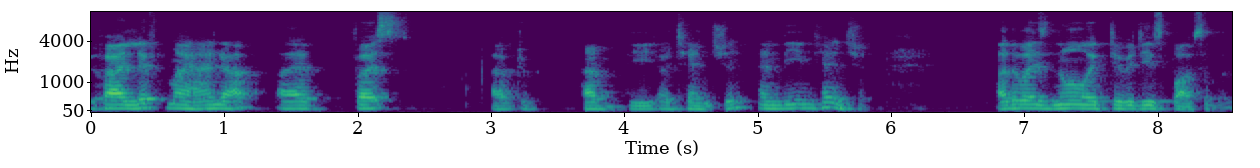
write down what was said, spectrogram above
If I lift my hand up, I first have to have the attention and the intention. Otherwise, no activity is possible.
